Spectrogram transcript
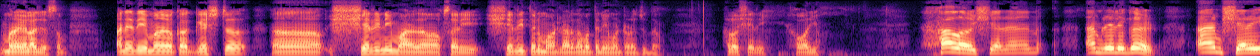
మనం ఎలా చేస్తాం? అనేది మన యొక్క గెస్ట్ షెర్రీని మా ఒకసారి షెర్రీతో మాట్లాడదాం అతను ఏమంటాడో చూద్దాం. Hello Sherry how are you hello Sharan I'm really good I'm Sherry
